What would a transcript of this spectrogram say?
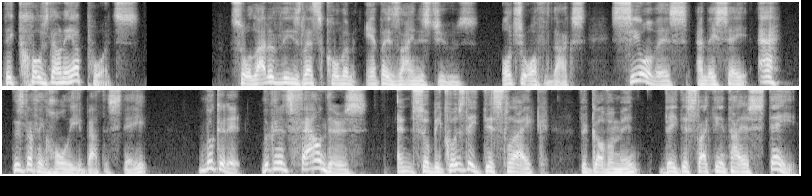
They close down airports. So a lot of these, let's call them anti-Zionist Jews, ultra-Orthodox, see all this and they say, eh, there's nothing holy about the state. Look at it. Look at its founders. And so because they dislike the government, they dislike the entire state.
